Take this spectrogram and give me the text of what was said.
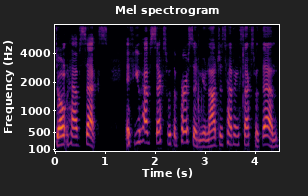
Don't have sex. If you have sex with a person, you're not just having sex with them,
